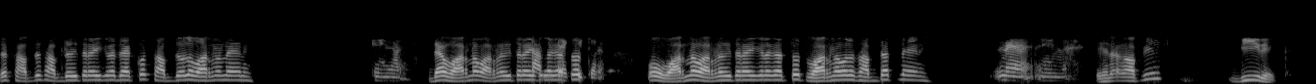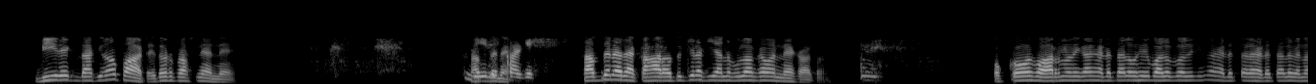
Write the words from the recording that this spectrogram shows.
දැන් ශබ්ද ශබ්ද විතරයි කියලා දැක්කොත් ශබ්දවල වර්ණ නැහැනේ. එහෙමයි. දැන් වර්ණ වර්ණ විතරයි කියලා ගත්තොත් ඔව් වර්ණ වර්ණ විතරයි කියලා ගත්තොත් වර්ණවල શબ્දත් නැහැනේ. නෑ එහෙමයි. එහෙනම් අපි බීරෙක්. බීරෙක් දකින්න පාට. ඒතකොට ප්‍රශ්නයක් නැහැ. බීරෙක් වගේ. શબ્ද නැහැ දැන් කහරතු කියලා කියන්න පුළුවන් කමක් නැහැ කාටවත්. ඔක්කොම වාරණ නිකන් හැඩතල ඔහේ බල බල ඉන්න හැඩතල හැඩතල වෙන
